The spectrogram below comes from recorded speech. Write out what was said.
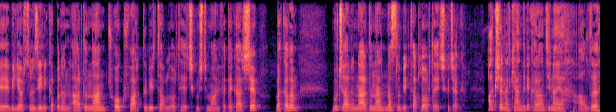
e, biliyorsunuz Yeni Kapı'nın ardından çok farklı bir tablo ortaya çıkmıştı muhalefete karşı. Bakalım bu çağrının ardından nasıl bir tablo ortaya çıkacak? Akşener kendini karantinaya aldı.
